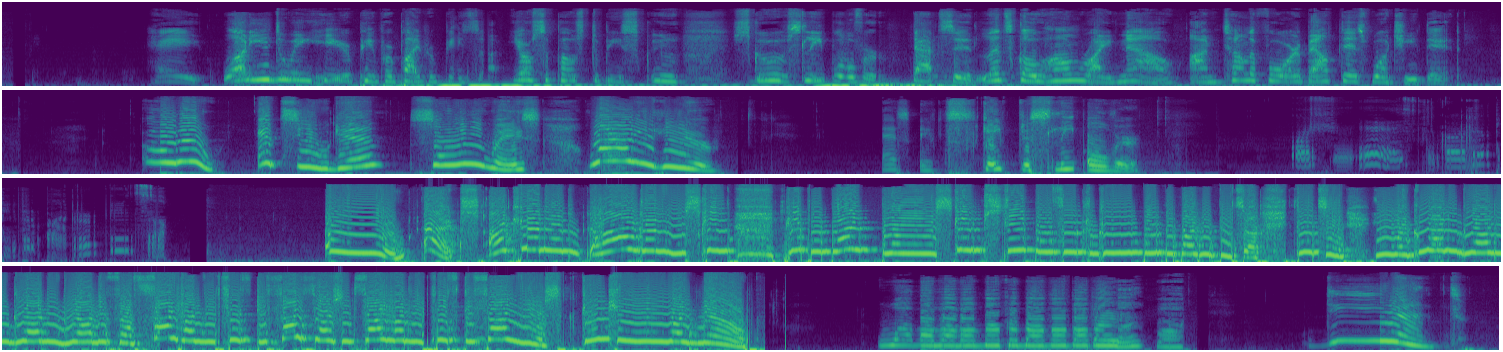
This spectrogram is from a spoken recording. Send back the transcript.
Hey, what are you doing here, Peter Piper Pizza? You're supposed to be sc- uh, school sleepover. That's it. Let's go home right now. I'm telling Ford about this, what you did. Oh no, it's you again. So anyways, why are you here? As escape the sleepover. Oh, X, I can't mountain. You were grounded, grounded, grounded, grounded for 555,555 years. Go your you right now. The end.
